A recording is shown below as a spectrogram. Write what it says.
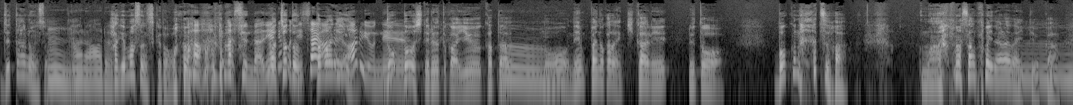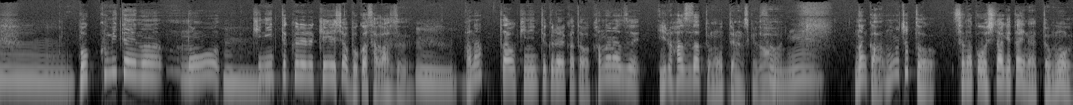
絶対あるんですようんってあるある。励ますんですけど。あ 励ますんだ。まあちょっとたまにあるあるよね。どどうしてるとかいう方のを年配の方に聞かれると僕のやつはまああんま参考にならないっていうかん。僕みたいなのをうん気に入ってくれる経営者は僕は探す。うん。あなたを気に入ってくれる方は必ずいるはずだって思ってるんですけどね。なんかもうちょっと背中を押してあげたいなって思う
